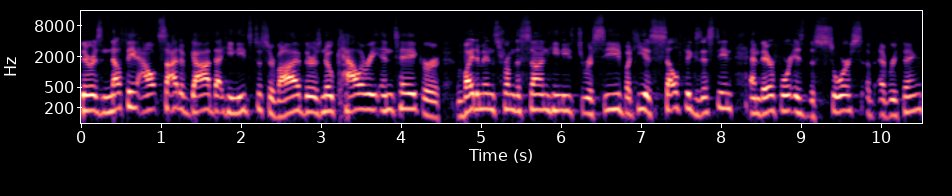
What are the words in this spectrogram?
There is nothing outside of God that he needs to survive. There is no calorie intake or vitamins from the sun he needs to receive, but he is self existing and therefore is the source of everything.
